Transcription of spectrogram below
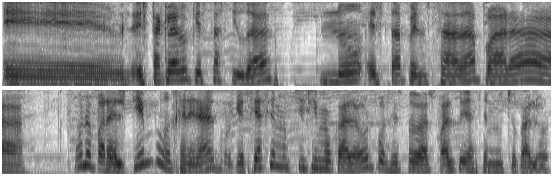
eh, está claro que esta ciudad no está pensada para bueno para el tiempo en general porque si hace muchísimo calor pues es todo asfalto y hace mucho calor.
